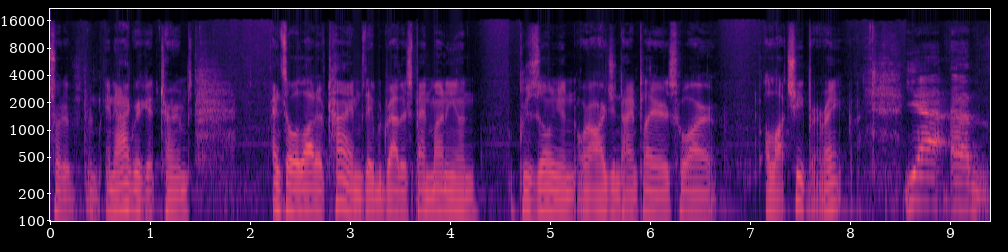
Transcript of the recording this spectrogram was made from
sort of in aggregate terms. And so a lot of times they would rather spend money on Brazilian or Argentine players who are a lot cheaper, right? Yeah. Um,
